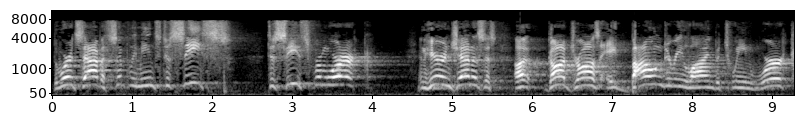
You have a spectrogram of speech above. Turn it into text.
The word Sabbath simply means to cease, to cease from work. And here in Genesis, uh, God draws a boundary line between work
